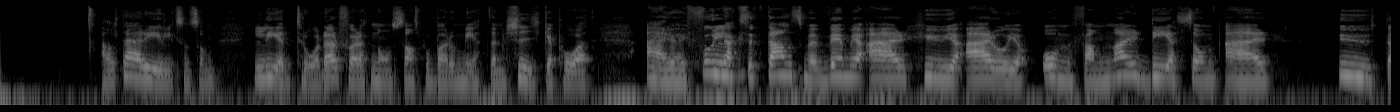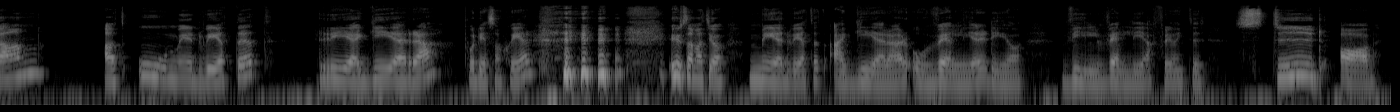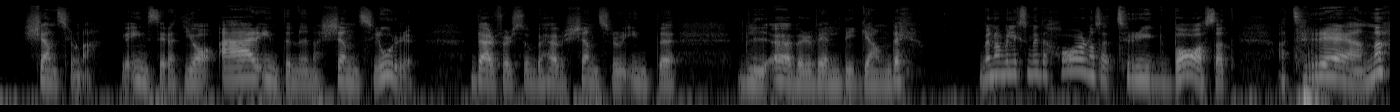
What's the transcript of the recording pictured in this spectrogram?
Allt det här är ju liksom som ledtrådar för att någonstans på barometern kika på att är jag i full acceptans med vem jag är, hur jag är och jag omfamnar det som är utan att omedvetet reagera på det som sker. utan att jag medvetet agerar och väljer det jag vill välja för jag är inte styrd av känslorna. Jag inser att jag är inte mina känslor. Därför så behöver känslor inte bli överväldigande. Men om vi liksom inte har någon så trygg bas att, att träna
